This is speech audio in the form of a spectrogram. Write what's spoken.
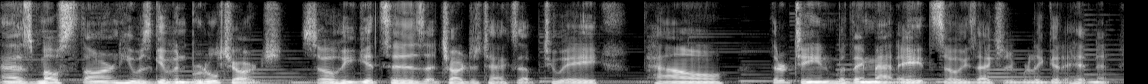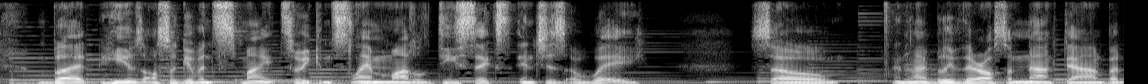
as most Tharn, he was given Brutal Charge, so he gets his uh, charge attacks up to a POW 13, but they mat 8, so he's actually really good at hitting it. But he was also given Smite, so he can slam a model D6 inches away. So, and then I believe they're also knocked down, but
